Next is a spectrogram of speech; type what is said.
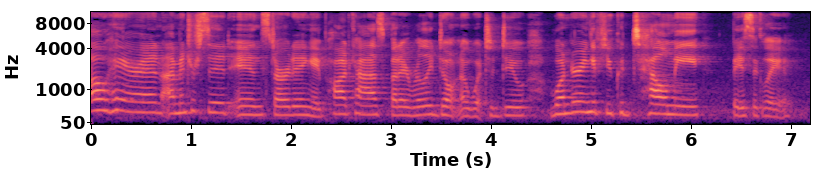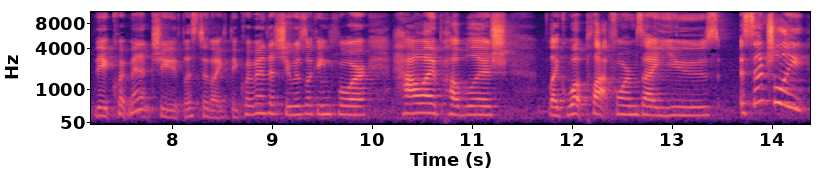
"Oh, hey, Erin, I'm interested in starting a podcast, but I really don't know what to do. Wondering if you could tell me basically the equipment. She listed like the equipment that she was looking for, how I publish, like what platforms I use. Essentially,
